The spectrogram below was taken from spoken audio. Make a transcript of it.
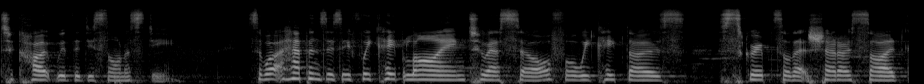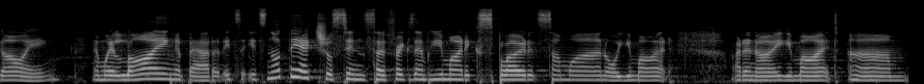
to cope with the dishonesty. So, what happens is if we keep lying to ourselves or we keep those scripts or that shadow side going and we're lying about it, it's, it's not the actual sin. So, for example, you might explode at someone or you might, I don't know, you might, um,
